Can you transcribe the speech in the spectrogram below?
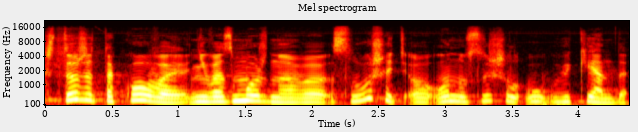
что же такого невозможного слушать он услышал у The Weeknd'а?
